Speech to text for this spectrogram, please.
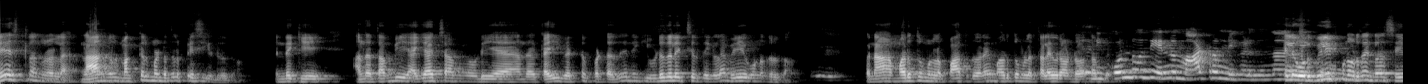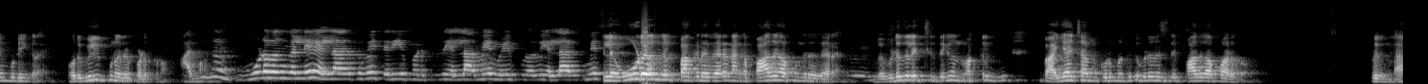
பேஸ்ட்லாம் சொல்லல. நாங்கள் மக்கள் மன்றத்தில் பேசிக்கிட்டு இருக்கோம். இன்னைக்கு அந்த தம்பி ஐயாச்சாமியுடைய அந்த கை வெட்டப்பட்டது. இன்னைக்கு விடுதலை சிறுத்தைகள்லாம் வெளியே கொண்டு வந்திருக்கோம் இப்போ நான் மருத்துவமனையில் பார்த்துட்டு வரேன். மருத்துவமனை தலைவராண்ட கொண்டு வந்து என்ன மாற்றம் நிகழுதுன்னு தான் இல்லை ஒரு விழிப்புணர்வு தான் எங்களால் செய்ய முடியுங்கிறேன் ஒரு விழிப்புணர்வு ஏற்படுத்துறோம். அதுதான் ஊடகங்கள்லயே எல்லாருக்குமே தெரியப்படுத்துது. எல்லாமே விழிப்புணர்வு எல்லாருக்குமே இல்லை ஊடகங்கள் பார்க்கறது வேற நாங்கள் பாதுகாப்புங்கிறது வேற. இப்போ விடுதலை சிறுத்தைகள் அந்த மக்களுக்கு இப்போ ஐயாச்சாமி குடும்பத்துக்கு விடுதலை சிறுத்தை பாதுகாப்பாக இருக்கும். புரியுதுங்களா?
